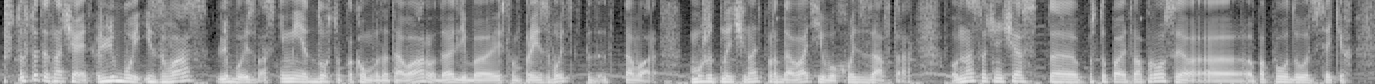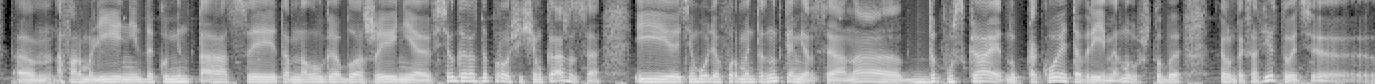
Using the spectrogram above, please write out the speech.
что, что это означает, любой из вас, любой из вас, имея доступ к какому-то товару, да, либо если он производит этот, товар, может начинать продавать его хоть завтра. У нас очень часто поступают вопросы э, по поводу вот всяких э, оформлений, документации, там, налогообложения. Все гораздо проще, чем кажется. И тем более форма интернет-коммерции, она допускает, ну, какое-то время, ну, чтобы, скажем так, соответствовать, э,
